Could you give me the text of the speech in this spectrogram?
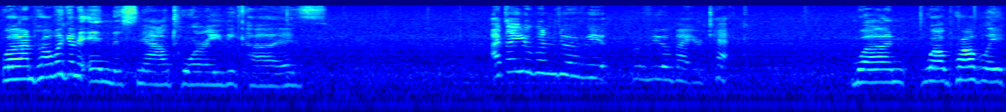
Well, I'm probably gonna end this now, Tori, because I thought you were to do a re- review about your tech. well, I'm, well, probably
